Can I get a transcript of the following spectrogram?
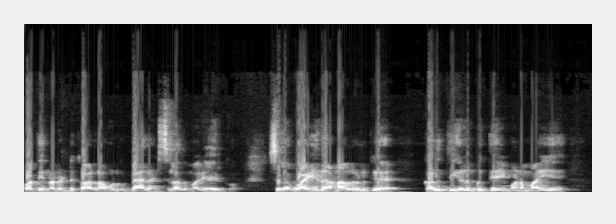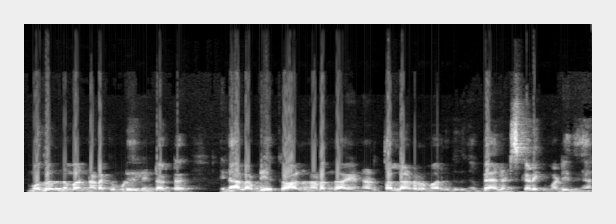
பார்த்தீங்கன்னா ரெண்டு கால் அவங்களுக்கு பேலன்ஸ் இல்லாத மாதிரி ஆயிருக்கும். சில வயதானவர்களுக்கு கழுத்து எலும்பு தேய்மானமாகி முதல் இந்த மாதிரி நடக்க முடியலைங்க டாக்டர் என்னால் அப்படியே கால் நடந்தால் என்னால் தள்ளாடுற மாதிரி இருக்குதுங்க. பேலன்ஸ் கிடைக்க மாட்டேங்குதுங்க.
